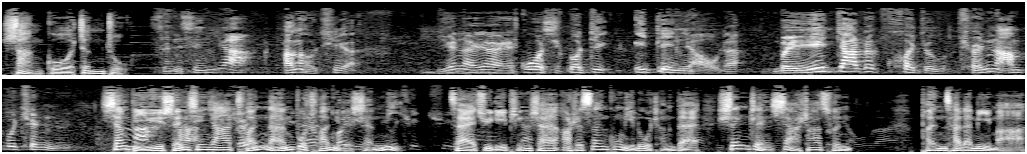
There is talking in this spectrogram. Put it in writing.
上锅蒸煮，神仙鸭很好吃啊！原来要过时过节一定有的，每一家都快做，传男不传女。相比于神仙鸭传男不传女的神秘，在距离平山二十三公里路程的深圳下沙村，盆菜的密码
